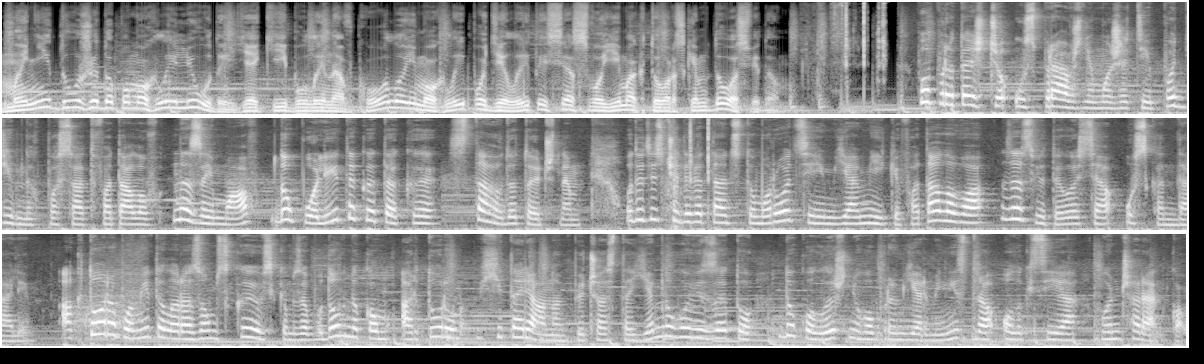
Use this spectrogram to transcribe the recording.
Мені дуже допомогли люди, які були навколо і могли поділитися своїм акторським досвідом. Попри те, що у справжньому житті подібних посад Фаталов не займав, до політики таки став дотичним. У 2019 році ім'я Міки Фаталова засвітилося у скандалі. Актора помітили разом з київським забудовником Артуром Мхітаряном під час таємного візиту до колишнього прем'єр-міністра Олексія Гончаренко.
